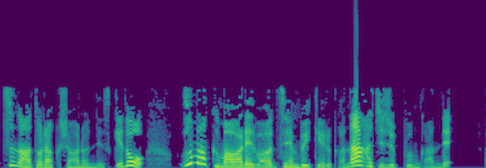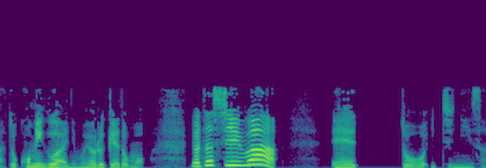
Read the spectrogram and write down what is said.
つのアトラクションあるんですけど、うまく回れば全部いけるかな、80分間で。あと、混み具合にもよるけども。私は、えーっと、1、2、3、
